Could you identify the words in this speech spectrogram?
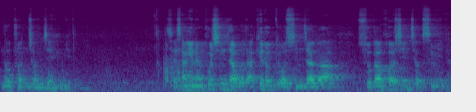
높은 존재입니다. 세상에는 불신자보다 기독교 신자가 수가 훨씬 적습니다.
